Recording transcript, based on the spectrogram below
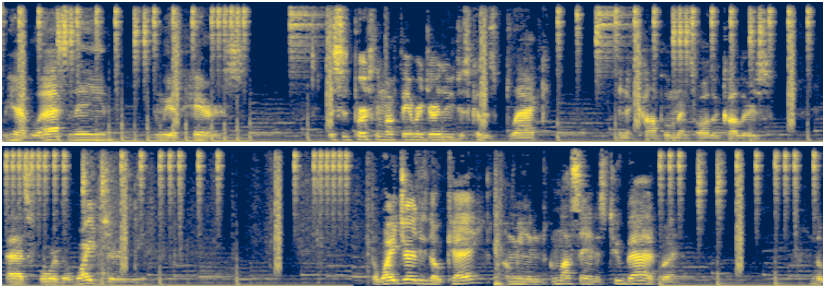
we have last name and we have Harris. This is personally my favorite jersey just because it's black and it complements all the colors. As for the white jersey, the white jersey is okay. I mean, I'm not saying it's too bad, but the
